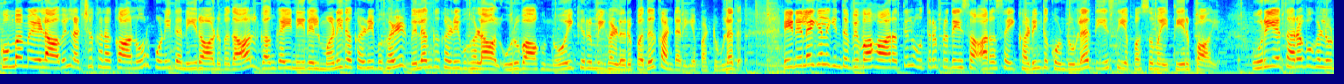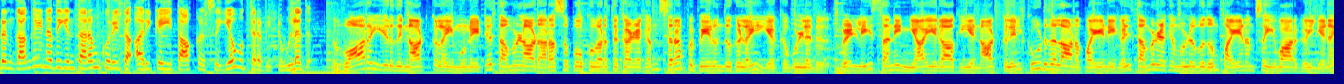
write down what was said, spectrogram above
கும்பமேளாவில் லட்சக்கணக்கானோர் புனித நீராடுவதால் கங்கை நீரில் மனித கழிவுகள் விலங்கு கழிவுகளால் உருவாகும் நோய்க்கிருமிகள் இருப்பது கண்டறியப்பட்டுள்ளது. இந்நிலையில் இந்த விவகாரத்தில் உத்தரப்பிரதேச அரசை கடிந்து கொண்டுள்ள தேசிய பசுமை தீர்ப்பாயம் உரிய தரவுகளுடன் கங்கை நதியின் தரம் குறித்த அறிக்கையை தாக்கல் செய்ய உத்தரவிட்டுள்ளது. வார இறுதி நாட்களை முன்னிட்டு தமிழ்நாடு அரசு போக்குவரத்து கழகம் சிறப்பு பேருந்து பேருந்துகளை இயக்கவுள்ளது வெள்ளி சனி ஞாயிறு ஆகிய நாட்களில் கூடுதலான பயணிகள் தமிழகம் முழுவதும் பயணம் செய்வார்கள் என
